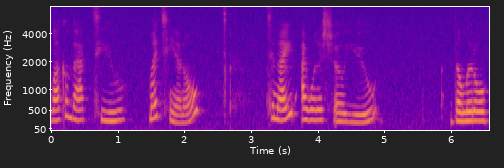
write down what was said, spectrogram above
welcome back to my channel. Tonight I want to show you the little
